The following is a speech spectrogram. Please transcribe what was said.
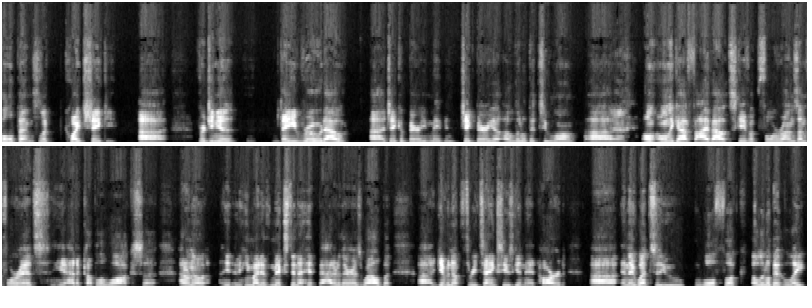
bullpens looked quite shaky. Uh, Virginia, they rode out uh, Jacob Berry, maybe Jake Berry a, a little bit too long. Uh, yeah. only got five outs, gave up four runs on four hits. He had a couple of walks. Uh, I don't know. He might have mixed in a hit batter there as well, but uh, giving up three tanks, he was getting hit hard. Uh, and they went to Woolfolk a little bit late.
